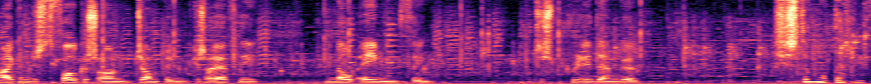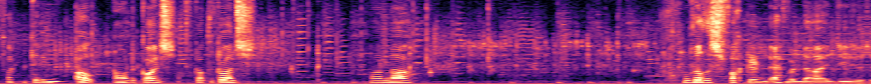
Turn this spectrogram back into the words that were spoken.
Now I can just focus on jumping because I have the no aiming thing. Which is pretty damn good. She's still not dead, are you fucking kidding me? Oh, oh the coins. I forgot the coins. Oh no. Will this fucker ever die? Jesus.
